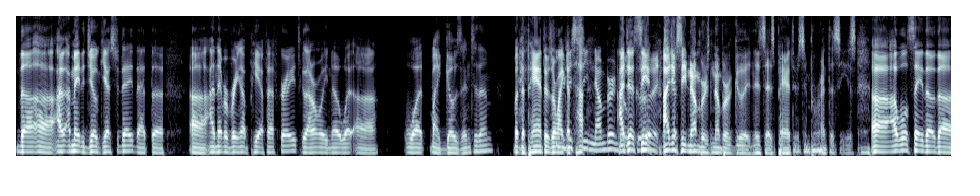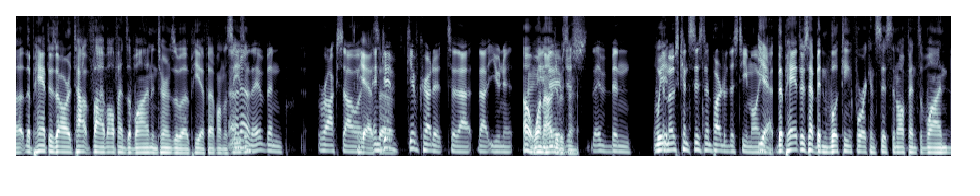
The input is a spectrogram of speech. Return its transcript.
The uh, I, I made a joke yesterday that the uh, I never bring up PFF grades because I don't really know what uh what like goes into them. But the Panthers are like a top. see number. I just see "Good." I just see numbers, number good, and it says Panthers in parentheses. Uh, I will say though the the Panthers are a top five offensive line in terms of a PFF on the Oh, season. no, they've been rock solid. Yeah, and so- give give credit to that that unit. Oh, mean, they've 100%. They've been We- the most consistent part of this team all year. Yeah, the Panthers have been looking for a consistent offensive line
